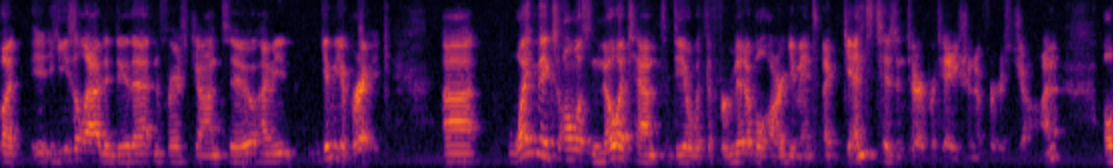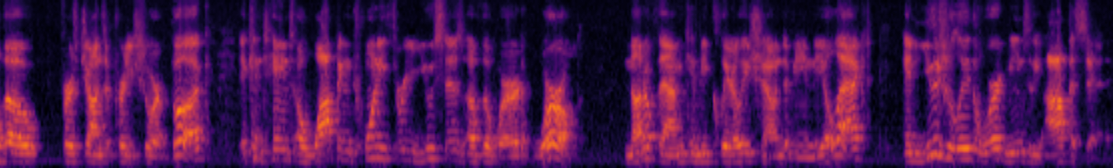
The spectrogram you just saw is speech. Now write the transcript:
But it, he's allowed to do that in 1 John 2. I mean, give me a break. Uh, White makes almost no attempt to deal with the formidable arguments against his interpretation of 1 John. Although 1 John's a pretty short book, it contains a whopping 23 uses of the word world. None of them can be clearly shown to mean the elect, and usually the word means the opposite.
